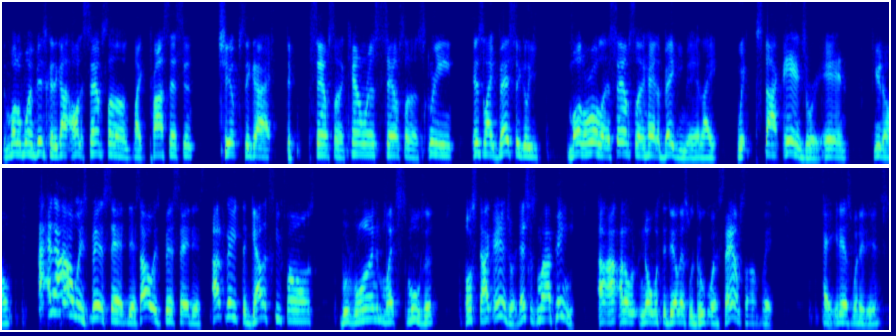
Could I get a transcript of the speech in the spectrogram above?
The Moto One Vision because it got all the Samsung like processing chips. They got the Samsung cameras, Samsung screen. It's like basically Motorola and Samsung had a baby, man, like with stock Android. And you know, I, and I always been said this. I always been said this. I think the Galaxy phones will run much smoother on stock Android. That's just my opinion. I, I, I don't know what the deal is with Google and Samsung, but hey, it is what it is.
